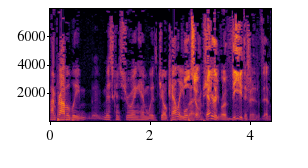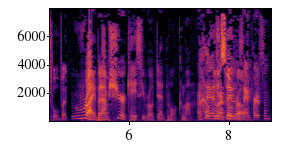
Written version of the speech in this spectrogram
I'm probably misconstruing him with Joe Kelly, Well, but Joe I'm Kelly sure, wrote the definitive Deadpool, but right, but I'm sure Casey wrote Deadpool. Come on. Aren't they, aren't they the same person?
